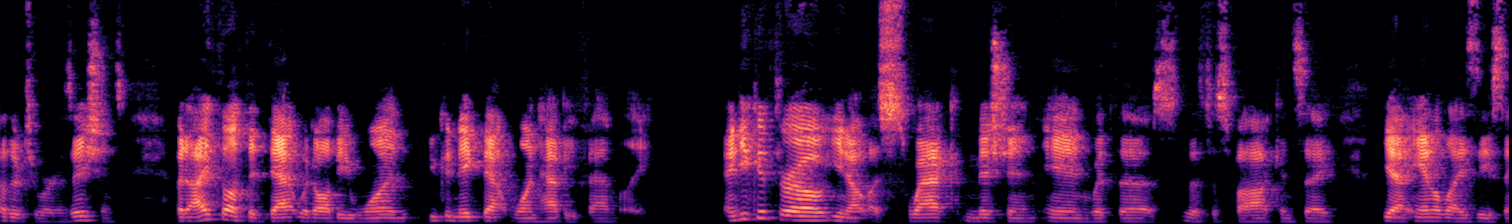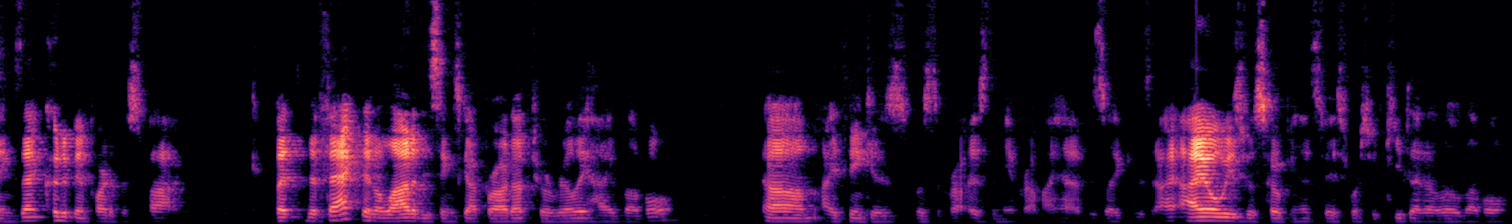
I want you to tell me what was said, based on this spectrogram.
other two organizations. But I thought that that would all be one. You could make that one happy family and you could throw, you know, a SWAC mission in with the, with the SPOC and say, yeah, analyze these things. That could have been part of the SPOC. But the fact that a lot of these things got brought up to a really high level, um, I think is was the is the main problem I have. Is like I, I, always was hoping that Space Force would keep that at a low level.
